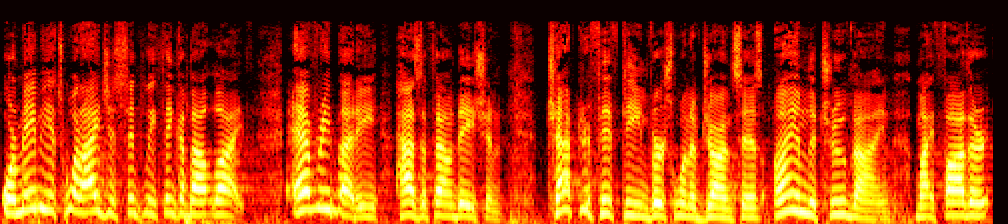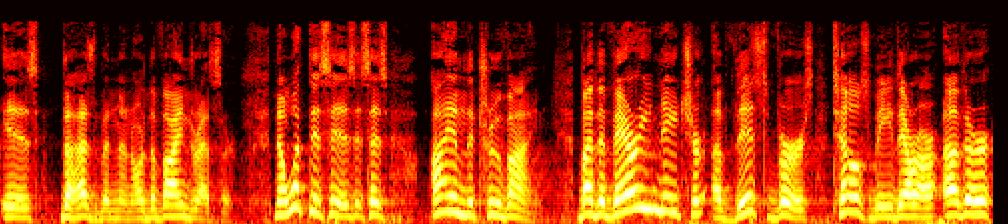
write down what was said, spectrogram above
Or maybe it's what I just simply think about life. Everybody has a foundation. Chapter 15, verse 1 of John says, I am the true vine, my father is the husbandman or the vine dresser. Now, what this is, it says, I am the true vine. By the very nature of this verse tells me there are other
